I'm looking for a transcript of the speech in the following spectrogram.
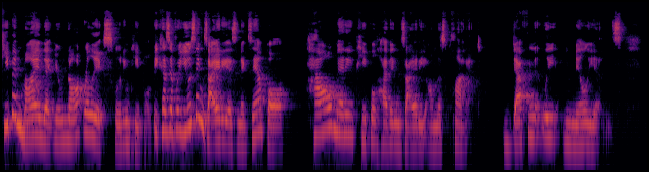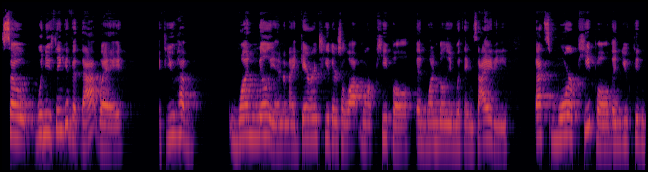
keep in mind that you're not really excluding people. Because if we use anxiety as an example, how many people have anxiety on this planet? Definitely millions. So when you think of it that way, if you have 1 million, and I guarantee there's a lot more people than 1 million with anxiety, that's more people than you can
